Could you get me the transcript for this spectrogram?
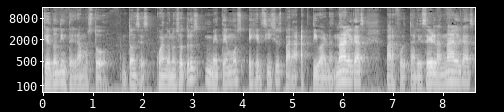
que es donde integramos todo. Entonces, cuando nosotros metemos ejercicios para activar las nalgas, para fortalecer las nalgas,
